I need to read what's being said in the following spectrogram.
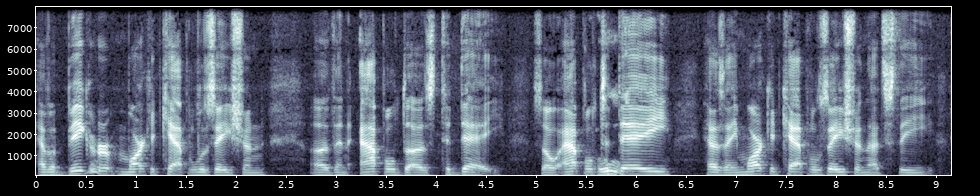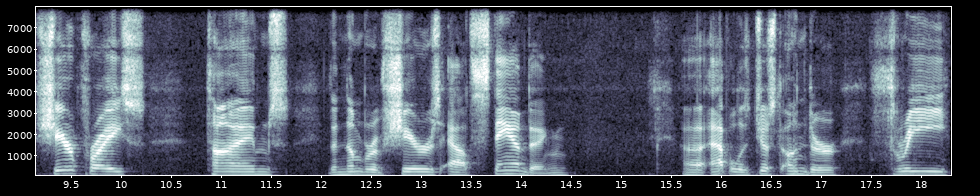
have a bigger market capitalization uh, than Apple does today. So Apple Ooh. today has a market capitalization that's the share price times the number of shares outstanding. Uh, Apple is just under three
